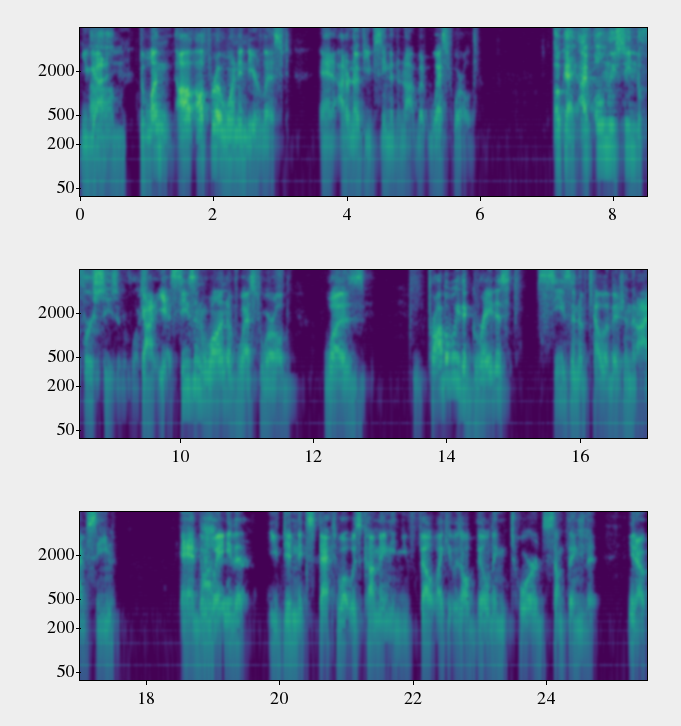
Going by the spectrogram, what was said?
You got um, it. The one I'll I'll throw one into your list, and I don't know if you've seen it or not, but Westworld. Okay, I've only seen the first season of Westworld. Got it. Yeah, season one of Westworld was probably the greatest season of television that I've seen and the wow. way that you didn't expect what was coming and you felt like it was all building towards something that you know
